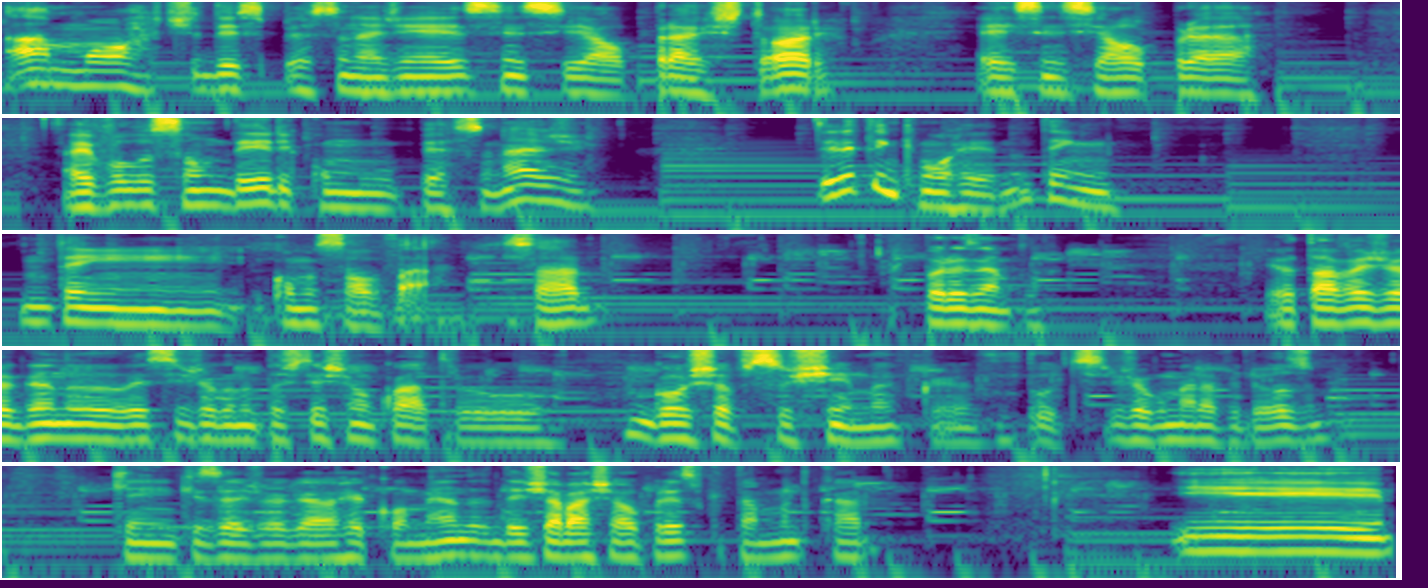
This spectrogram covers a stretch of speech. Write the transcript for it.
a morte desse personagem é essencial para a história, é essencial para a evolução dele como personagem, ele tem que morrer, não tem não tem como salvar, sabe? Por exemplo, eu tava jogando esse jogo no PlayStation 4, o Ghost of Tsushima. Putz, jogo maravilhoso. Quem quiser jogar, eu recomendo. Deixa baixar o preço, porque tá muito caro. E.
